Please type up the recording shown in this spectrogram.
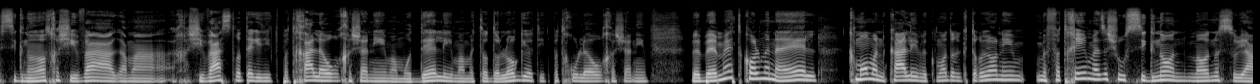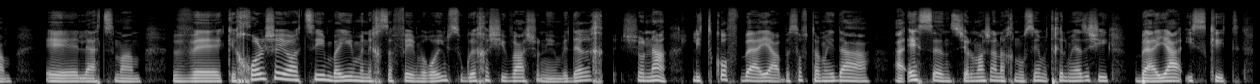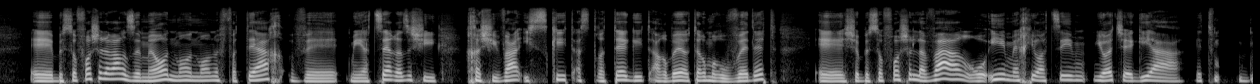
סגנונות חשיבה, גם החשיבה האסטרטגית התפתחה לאורך השנים, המודלים, המתודולוגיות התפתחו לאורך השנים, ובאמת כל מנהל, כמו מנכ"לים וכמו דירקטוריונים, מפתחים איזשהו סגנון מאוד מסוים אה, לעצמם. וככל שיועצים באים ונחשפים ורואים סוגי חשיבה שונים ודרך שונה לתקוף בעיה, בסוף תמיד האסנס של מה שאנחנו עושים מתחיל מאיזושהי בעיה עסקית. Uh, בסופו של דבר זה מאוד מאוד מאוד מפתח ומייצר איזושהי חשיבה עסקית אסטרטגית הרבה יותר מרובדת, uh, שבסופו של דבר רואים איך יועצים, יועץ שהגיע את, uh,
